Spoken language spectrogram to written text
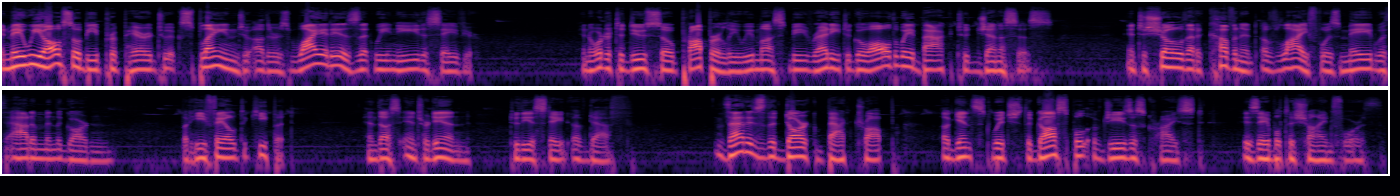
And may we also be prepared to explain to others why it is that we need a Savior. In order to do so properly, we must be ready to go all the way back to Genesis and to show that a covenant of life was made with Adam in the garden, but he failed to keep it, and thus entered in to the estate of death. That is the dark backdrop against which the gospel of Jesus Christ is able to shine forth.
